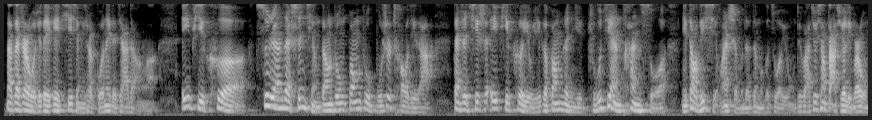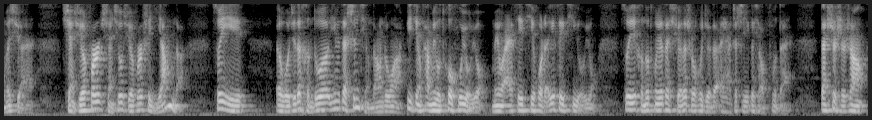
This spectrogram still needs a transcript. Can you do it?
那在这儿，我觉得也可以提醒一下国内的家长了。AP 课虽然在申请当中帮助不是超级大。但是其实 AP 课有一个帮着你逐渐探索你到底喜欢什么的这么个作用，对吧？就像大学里边我们选选学分、选修学分是一样的。所以，呃，我觉得很多因为在申请当中啊，毕竟它没有托福有用，没有 SAT 或者 ACT 有用，所以很多同学在学的时候会觉得，哎呀，这是一个小负担。但事实上，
